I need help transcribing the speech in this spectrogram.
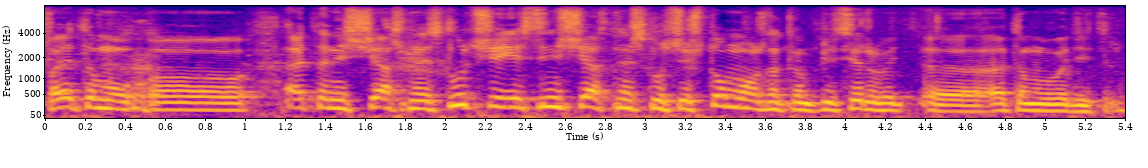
Поэтому э, это несчастные случаи. Если несчастные случаи, что можно компенсировать э, этому водителю?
